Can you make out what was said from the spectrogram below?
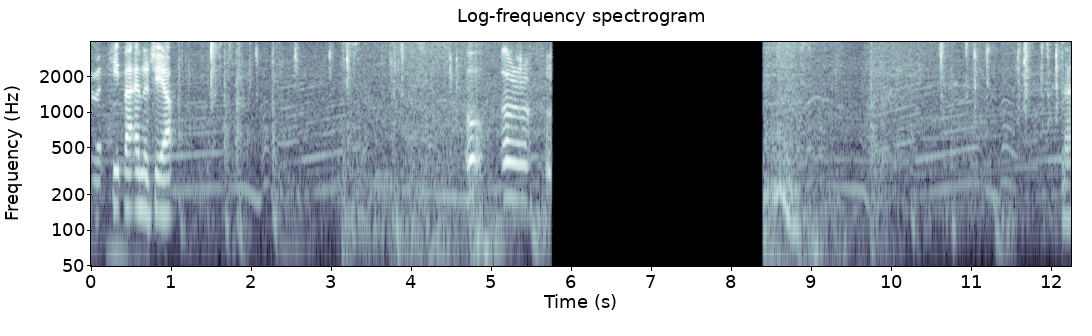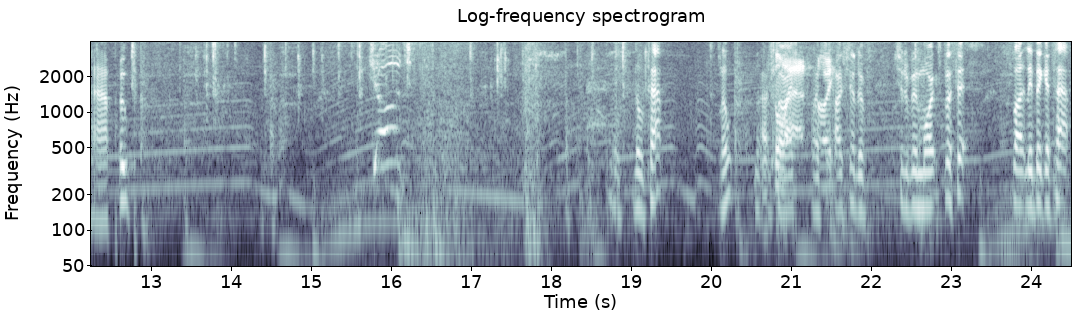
do it. Keep that energy up. Oh, oh. Ah, poop. Charge! Little tap. Nope. That's Sorry. all right, that's I. I should have should have been more explicit. Slightly bigger tap.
